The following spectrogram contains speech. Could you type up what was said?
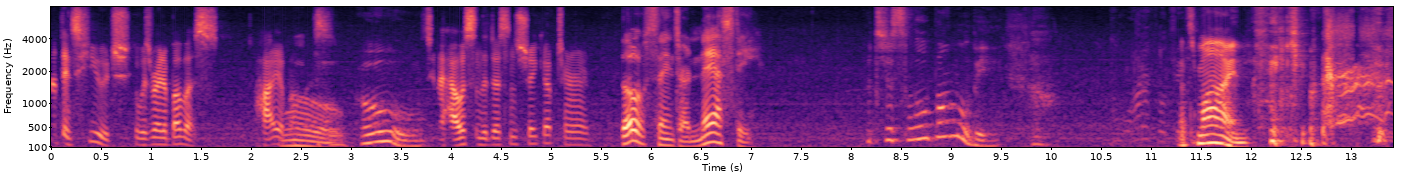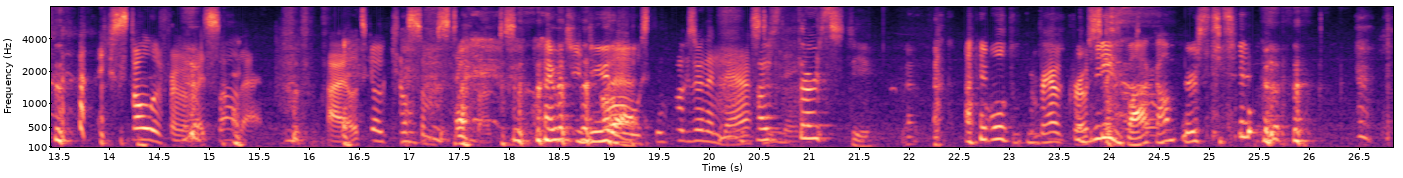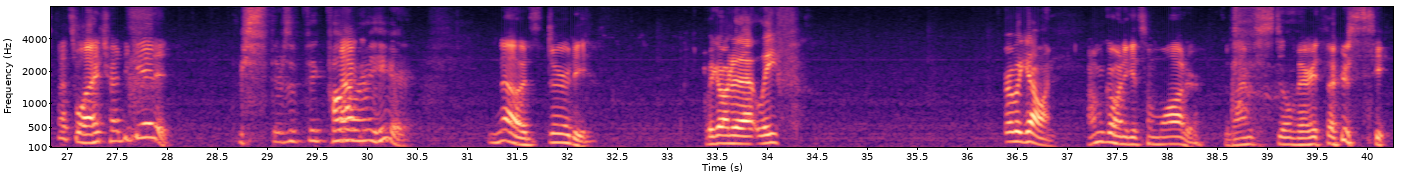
That thing's huge. It was right above us. High above us. Whoa. Oh, See the house in the distance, shake up? Turn around. Those things are nasty. it's just a little bumblebee. That's mine. Thank you. You stole it from him. I saw that. Alright, let's go kill some stink bugs. Why would you do oh, that? stink bugs are the I nasty was things. thirsty. I will. Remember how gross it Please, was? Bach, I'm thirsty too. That's why I tried to get it. There's, there's a big pile Not- right here. No, it's dirty. we going to that leaf? Where are we going? I'm going to get some water because I'm still very thirsty.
